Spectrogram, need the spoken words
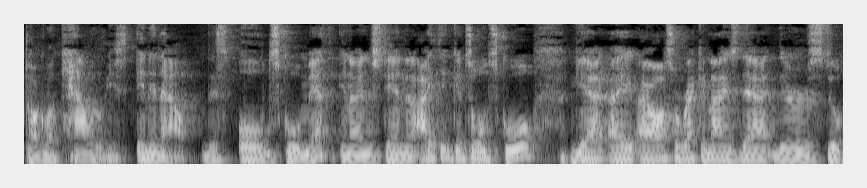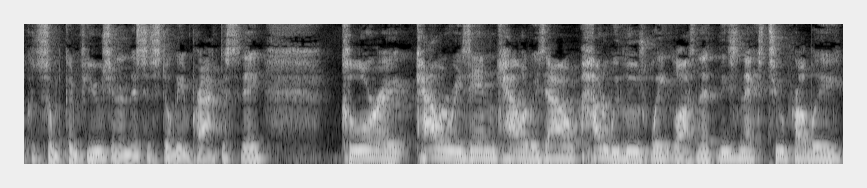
talk about calories in and out, this old school myth. And I understand that I think it's old school, yet I, I also recognize that there's still some confusion and this is still being practiced today. Caloric, calories in, calories out. How do we lose weight loss? And that, these next two probably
